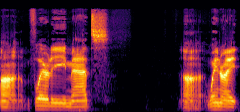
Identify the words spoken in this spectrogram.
um Flaherty, Matz, uh Wainwright,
